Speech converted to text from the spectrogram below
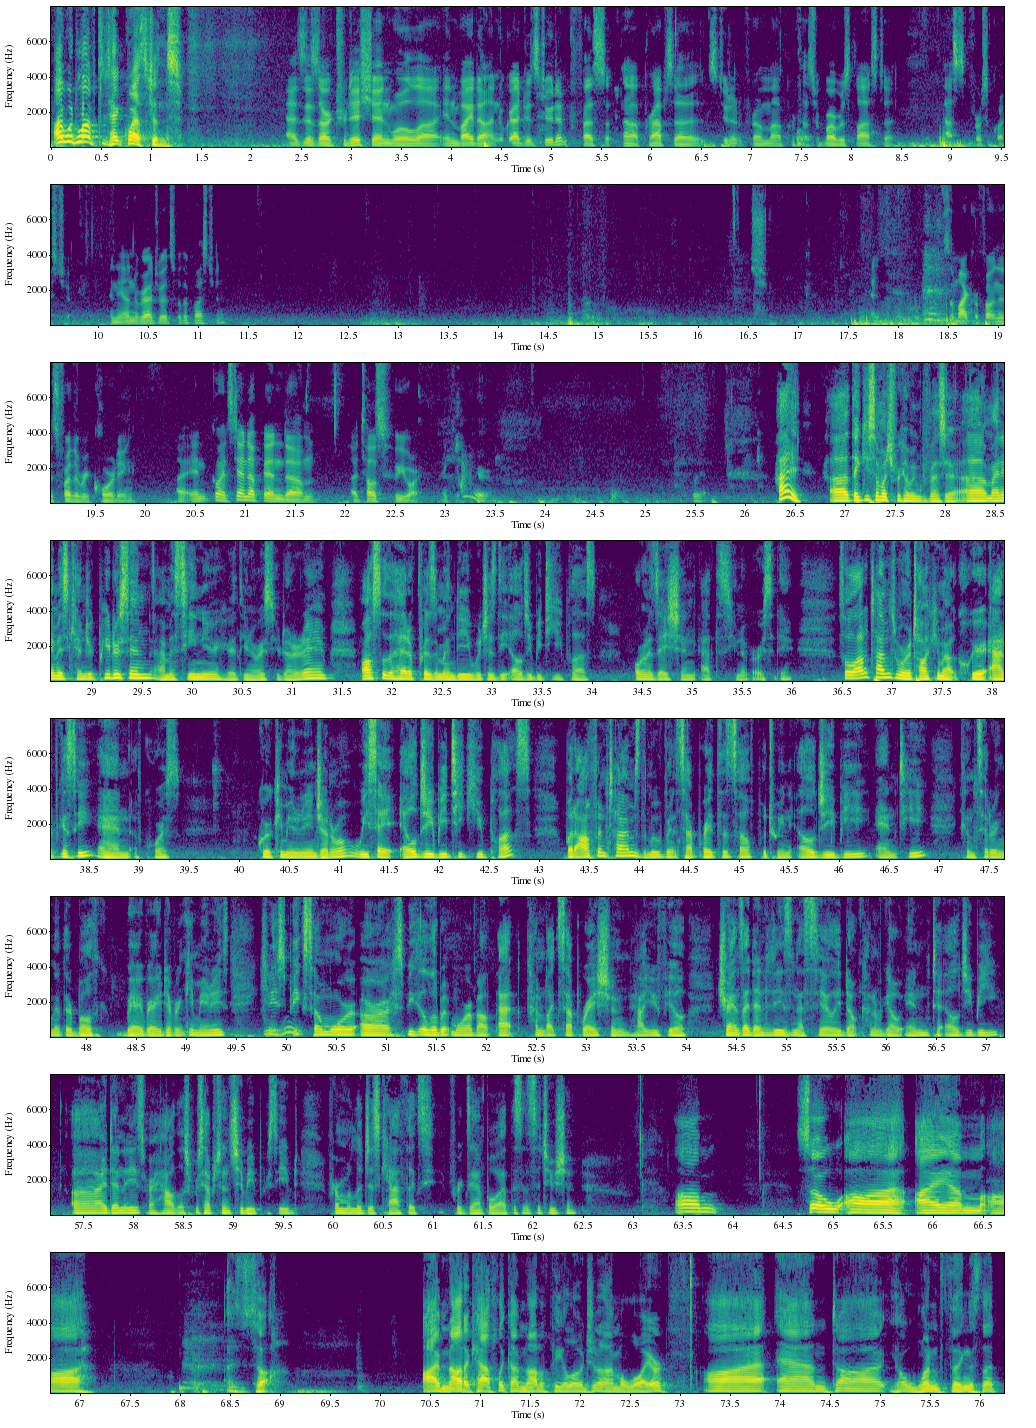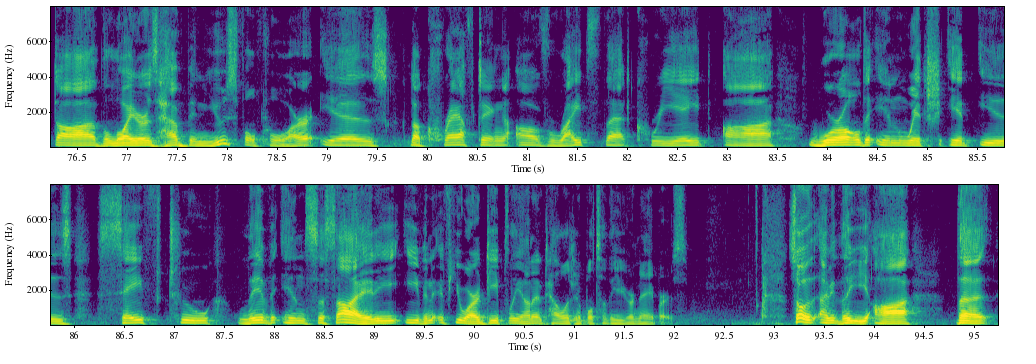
I would love to take questions. As is our tradition, we'll uh, invite an undergraduate student, professor, uh, perhaps a student from uh, Professor Barber's class, to ask the first question. Any undergraduates with a question? And the microphone is for the recording. Uh, and go ahead, stand up and um, uh, tell us who you are. Thank you. Hi, uh, thank you so much for coming, Professor. Uh, my name is Kendrick Peterson. I'm a senior here at the University of Notre Dame. I'm also the head of PRISM ND, which is the LGBT plus organization at this university. So a lot of times when we're talking about queer advocacy and, of course, queer community in general, we say LGBTQ plus, but oftentimes the movement separates itself between LGB and T, considering that they're both very, very different communities. Can you mm-hmm. speak some more, or speak a little bit more about that kind of like separation, how you feel trans identities necessarily don't kind of go into LGB uh, identities, or how those perceptions should be perceived from religious Catholics, for example, at this institution? Um, so uh, I am. Uh, so I'm not a Catholic. I'm not a theologian. I'm a lawyer. Uh, and uh, you know, one of the things that uh, the lawyers have been useful for is the crafting of rights that create a world in which it is safe to live in society, even if you are deeply unintelligible to the, your neighbors. So, I mean, the, uh, the,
